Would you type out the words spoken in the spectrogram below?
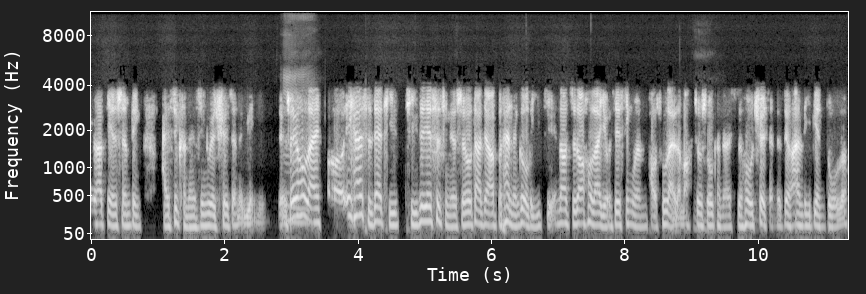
因为他之前生病，还是可能是因为确诊的原因。对，所以后来呃一开始在提提这些事情的时候，大家不太能够理解。那直到后来有些新闻跑出来了嘛，就是说可能时候确诊的这个案例变多了，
